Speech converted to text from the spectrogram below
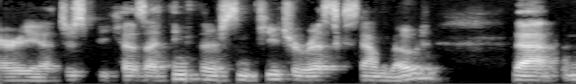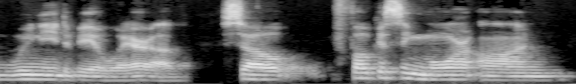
area just because I think there's some future risks down the road that we need to be aware of. So focusing more on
